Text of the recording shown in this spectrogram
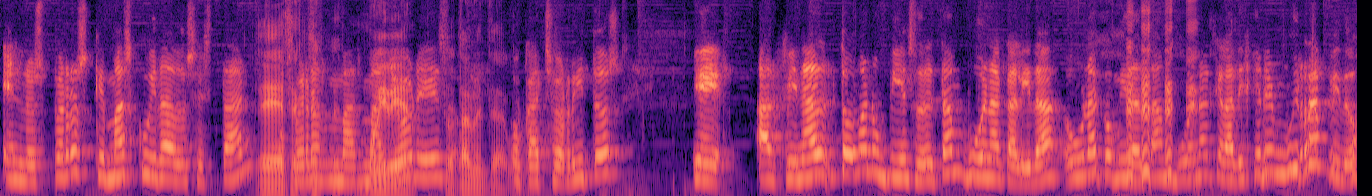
en los perros que más cuidados están, o perros más bien, mayores, de o cachorritos, que al final toman un pienso de tan buena calidad o una comida tan buena que la digieren muy rápido.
